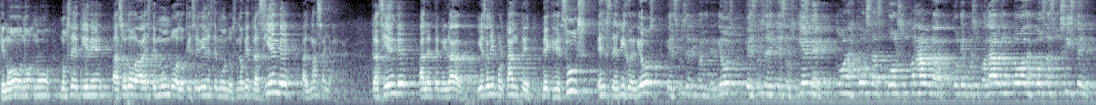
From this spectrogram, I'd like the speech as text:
Que no, no, no, no se detiene a solo a este mundo, a lo que se vive en este mundo, sino que trasciende al más allá trasciende a la eternidad. Y eso es lo importante de que Jesús es el Hijo de Dios, Jesús es la imagen de Dios, Jesús es el que sostiene todas las cosas por su palabra, porque por su palabra todas las cosas subsisten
